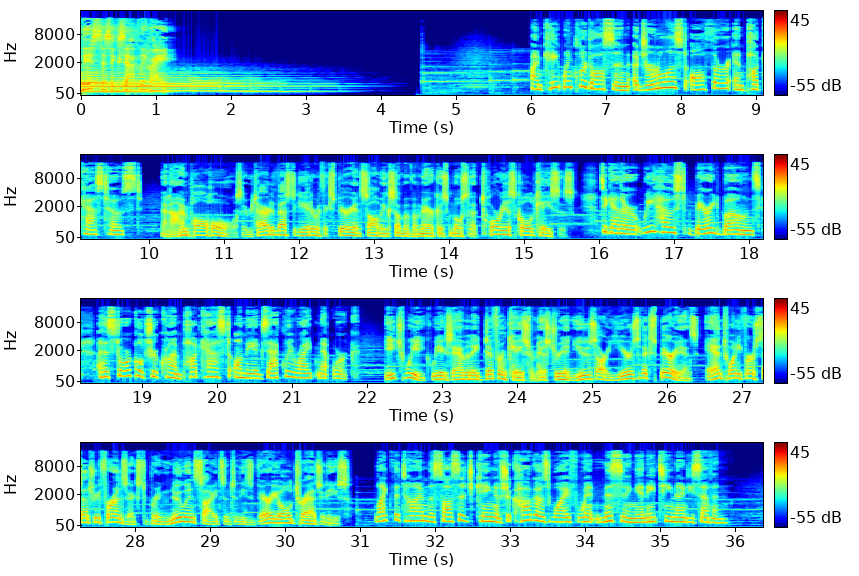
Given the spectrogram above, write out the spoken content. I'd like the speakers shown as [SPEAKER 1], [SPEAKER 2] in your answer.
[SPEAKER 1] This is exactly right.
[SPEAKER 2] I'm Kate Winkler Dawson, a journalist, author, and podcast host.
[SPEAKER 3] And I'm Paul Holes, a retired investigator with experience solving some of America's most notorious cold cases.
[SPEAKER 2] Together, we host Buried Bones, a historical true crime podcast on the Exactly Right Network.
[SPEAKER 3] Each week, we examine a different case from history and use our years of experience and 21st century forensics to bring new insights into these very old tragedies.
[SPEAKER 2] Like the time the Sausage King of Chicago's wife went missing in 1897.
